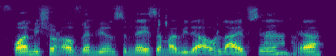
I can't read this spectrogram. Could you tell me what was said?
freue mich schon auf, wenn wir uns demnächst einmal wieder auch live sehen. Ah.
